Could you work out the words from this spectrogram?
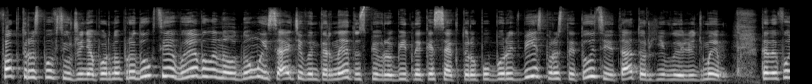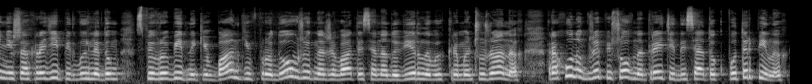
Факт розповсюдження порнопродукції виявили на одному із сайтів інтернету співробітники сектору по боротьбі з проституцією та торгівлею людьми. Телефонні шахраї під виглядом співробітників банків продовжують наживатися на довірливих кременчужанах. Рахунок вже пішов на третій десяток потерпілих.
